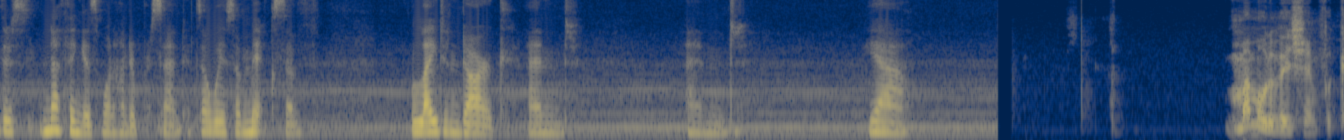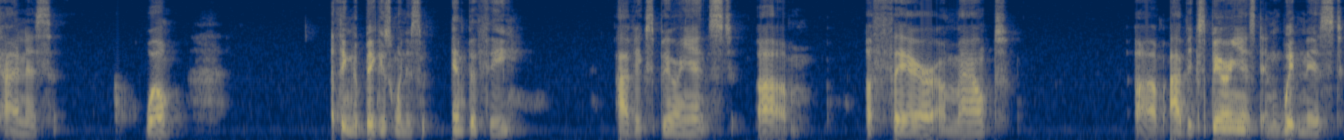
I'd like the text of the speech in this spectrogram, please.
there's nothing is one hundred percent. It's always a mix of light and dark, and and yeah. My motivation for kindness, well think the biggest one is empathy. I've experienced um, a fair amount. Um, I've experienced and witnessed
